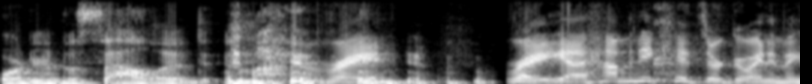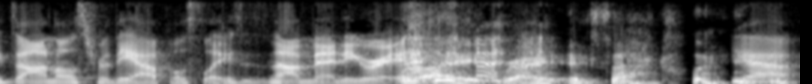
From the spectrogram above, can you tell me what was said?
order the salad in my right. right yeah how many kids are going to mcdonald's for the apple slices not many right? Right right exactly. Yeah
